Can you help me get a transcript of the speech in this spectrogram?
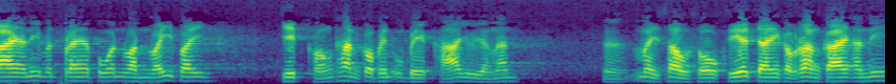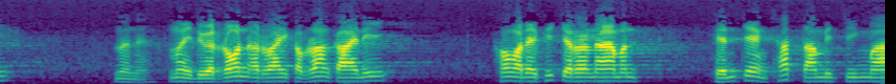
กาย อันนี้มันแปรปรวนวันไหวไป จิตของท่านก็เป็นอุเบกขาอยู่อย่างนั้นไม่เศร้าโศกเสียใจกับร่างกายอันนี้นั่นนะไม่เดือดร้อนอะไรกับร่างกายนี้ เพราะว่าได้พิจารณามัน เห็นแจ้งชัดตามเป็นจริงมา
